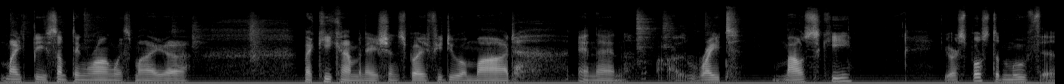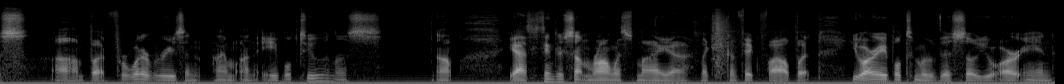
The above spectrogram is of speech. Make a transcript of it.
might be something wrong with my uh, my key combinations, but if you do a mod and then uh, right mouse key, you are supposed to move this. Um, but for whatever reason, I'm unable to unless. Oh, yeah, I think there's something wrong with my uh, config file, but you are able to move this, so you are in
